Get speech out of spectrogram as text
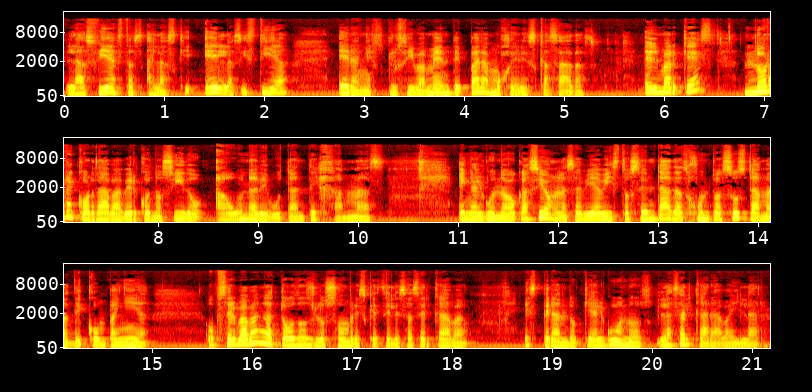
Las fiestas a las que él asistía eran exclusivamente para mujeres casadas. El marqués no recordaba haber conocido a una debutante jamás, en alguna ocasión las había visto sentadas junto a sus damas de compañía. Observaban a todos los hombres que se les acercaban, esperando que algunos las salcara a bailar.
